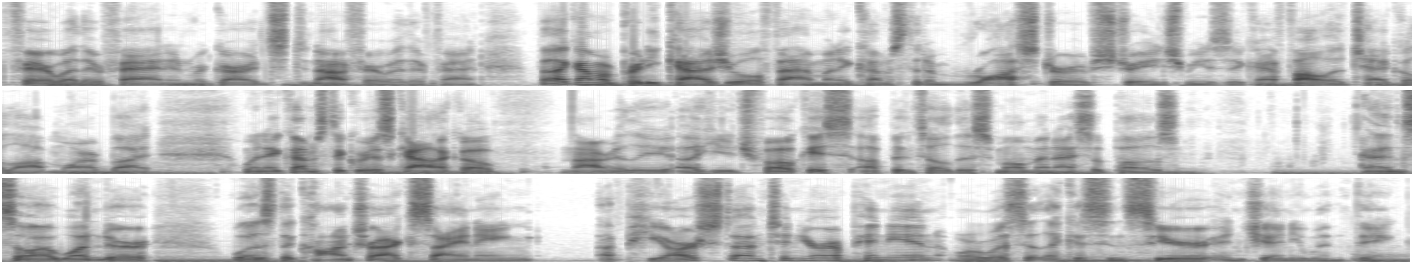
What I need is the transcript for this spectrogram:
Fairweather fan in regards to not a Fairweather fan, but like I'm a pretty casual fan when it comes to the roster of strange music. I follow tech a lot more, but when it comes to Krizz Kaliko, not really a huge focus up until this moment, I suppose. And so I wonder, was the contract signing a PR stunt in your opinion, or was it like a sincere and genuine thing?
